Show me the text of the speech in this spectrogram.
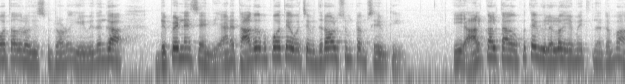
మోతాదులో తీసుకుంటాడో ఏ విధంగా డిపెండెన్స్ అయింది? ఆయన తాగకపోతే వచ్చే విత్డ్రావల్ సిమ్టమ్స్ ఏమిటి? ఈ ఆల్కహాల్ తాగకపోతే వీళ్ళలో ఏమవుతుందంటమ్మా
